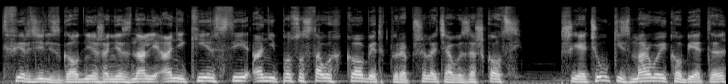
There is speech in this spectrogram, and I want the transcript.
Twierdzili zgodnie, że nie znali ani Kirsty, ani pozostałych kobiet, które przyleciały ze Szkocji. Przyjaciółki zmarłej kobiety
